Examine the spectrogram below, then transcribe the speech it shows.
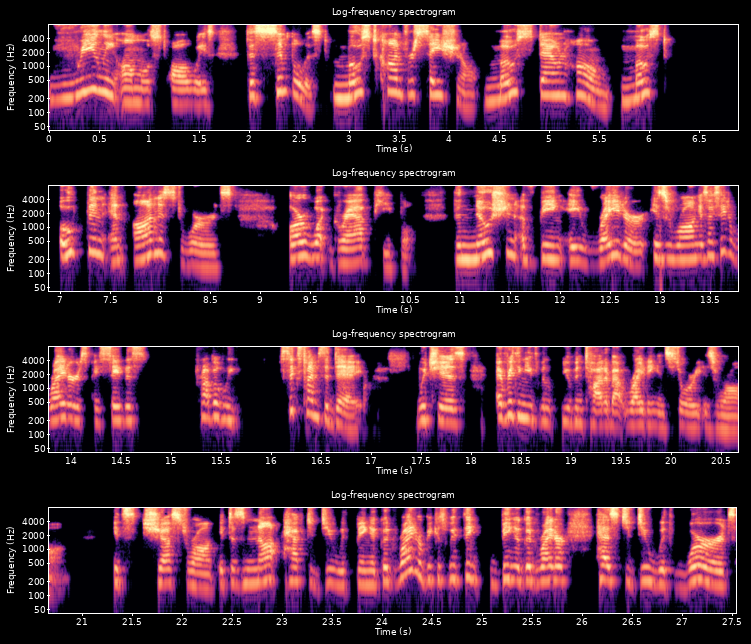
really, almost always the simplest, most conversational, most down home, most open and honest words are what grab people. The notion of being a writer is wrong. As I say to writers, I say this probably six times a day, which is everything you've been you've been taught about writing and story is wrong. It's just wrong. It does not have to do with being a good writer because we think being a good writer has to do with words.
